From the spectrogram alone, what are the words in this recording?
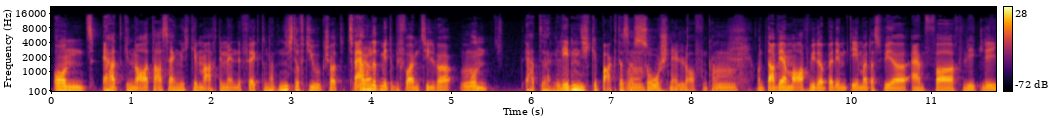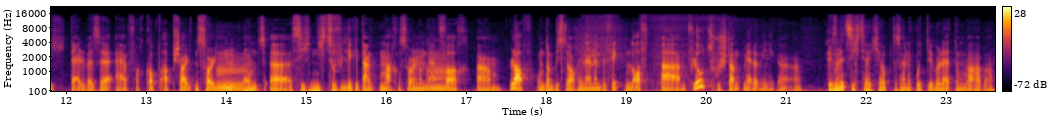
Und er hat genau das eigentlich gemacht im Endeffekt und hat nicht auf die Uhr geschaut. 200 Meter bevor er im Ziel war und er hat sein Leben nicht gepackt, dass er so schnell laufen kann. Und da wären wir auch wieder bei dem Thema, dass wir einfach wirklich teilweise einfach Kopf abschalten sollten und äh, sich nicht zu viele Gedanken machen sollen und einfach ähm, Lauf. Und dann bist du auch in einem perfekten Lauf, ähm, Flow-Zustand mehr oder weniger. Ja. Bin mir nicht sicher, ob das eine gute Überleitung war, aber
